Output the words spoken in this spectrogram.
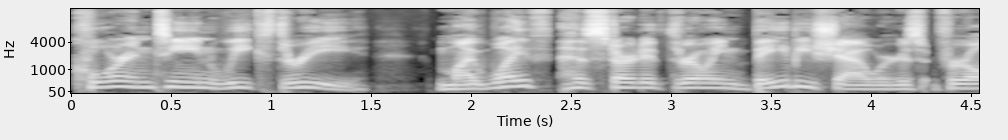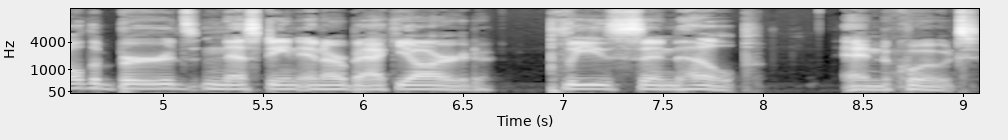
Quarantine week three. My wife has started throwing baby showers for all the birds nesting in our backyard. Please send help. End quote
